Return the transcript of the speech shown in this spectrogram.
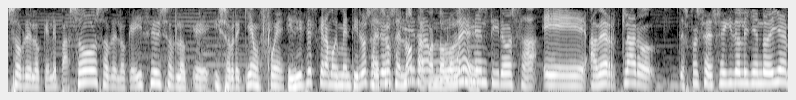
sobre lo que le pasó, sobre lo que hizo y sobre, lo que, y sobre quién fue. Y dices que era muy mentirosa, eso se nota cuando lo lees. Muy mentirosa. Eh, a ver, claro, después he seguido leyendo ella,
